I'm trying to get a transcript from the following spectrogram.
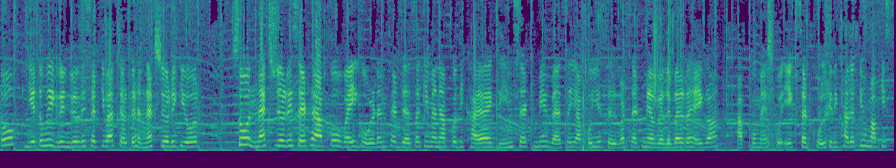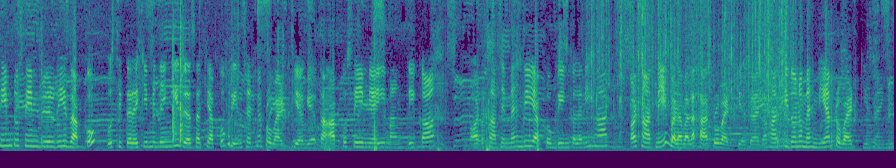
तो ये तो हुई ग्रीन ज्वेलरी सेट की बात, चलते हैं नेक्स्ट ज्वेलरी की ओर। सो नेक्स्ट ज्वेलरी सेट है आपको वही गोल्डन सेट जैसा कि मैंने आपको दिखाया है ग्रीन सेट में, वैसे ही आपको ये सिल्वर सेट में अवेलेबल रहेगा। आपको मैं इसको एक सेट खोल के दिखा देती हूँ, बाकी सेम टू सेम ज्वेलरीज आपको उसी तरह की मिलेंगी जैसा कि आपको ग्रीन सेट में प्रोवाइड किया गया था। आपको सेम यही मांगटी का और साथ में मेहंदी, आपको ग्रीन कलर ही हाथ और साथ में ये बड़ा वाला हार प्रोवाइड किया जाएगा। हाथ की दोनों मेहंदियाँ प्रोवाइड की जाएँगी।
